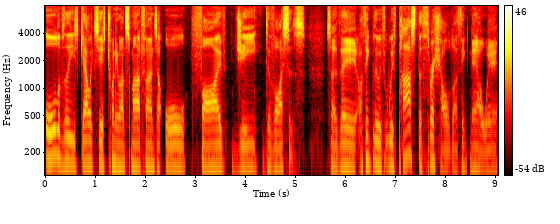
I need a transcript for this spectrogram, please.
All of these Galaxy S21 smartphones are all 5G devices. So there, I think we've, we've passed the threshold. I think now where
